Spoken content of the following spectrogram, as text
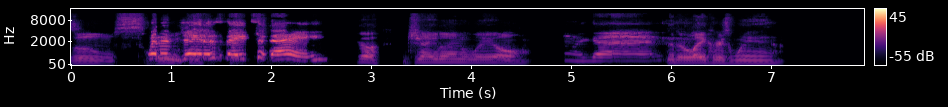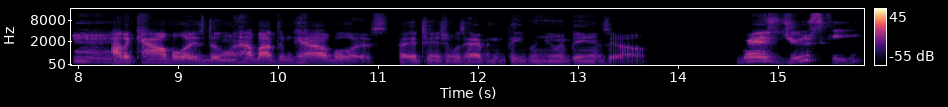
Zeus? What did Jada say today? Yeah, Jada and Will. Oh my god. Did the Lakers win? Mm. How the Cowboys doing? How about them Cowboys? Pay attention what's happening to people, human beings, y'all. Where's Drewski?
